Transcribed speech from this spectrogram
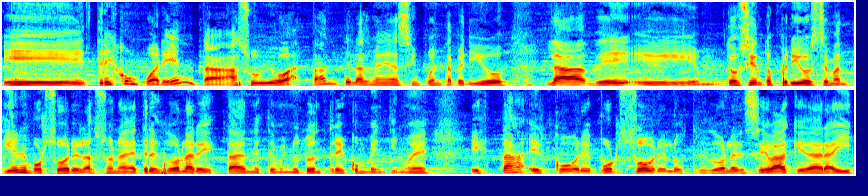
eh, 3,40. Ha subido bastante las medias de 50 periodos. La de 200 eh, periodos se mantiene por sobre la zona de 3 dólares. Está en este minuto en 3,29. Está el cobre por sobre los 3 dólares. Se va a quedar ahí.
